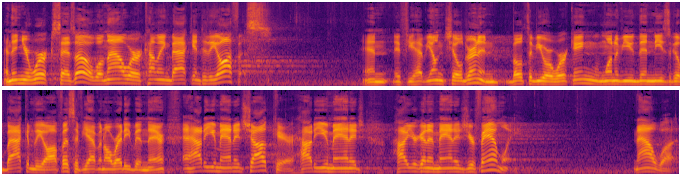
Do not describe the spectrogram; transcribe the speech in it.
And then your work says, "Oh, well now we're coming back into the office." And if you have young children and both of you are working, one of you then needs to go back into the office if you haven't already been there. And how do you manage childcare? How do you manage how you're going to manage your family? Now what?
